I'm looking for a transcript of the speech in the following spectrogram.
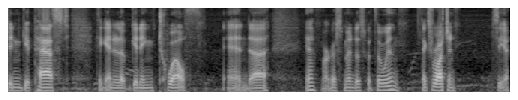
didn't get past. I think I ended up getting 12th, and uh, yeah, Marcos Mendez with the win. Thanks for watching. See ya.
